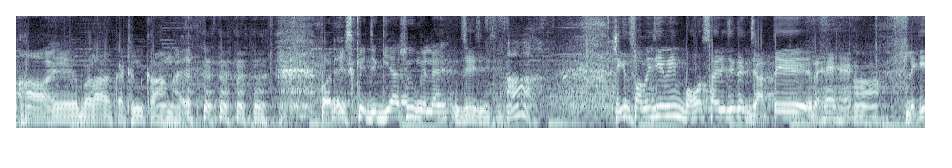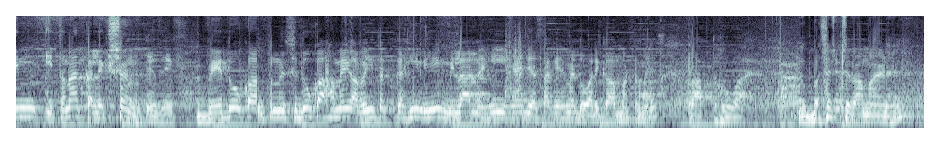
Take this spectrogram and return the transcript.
हाँ ये बड़ा कठिन काम है। और इसके जिज्ञासु मिले। जी जी जी। हाँ। लेकिन स्वामी जी भी बहुत सारी जगह जाते रहे हैं हाँ। लेकिन इतना कलेक्शन ये देख। वेदों का उपनिषदों का हमें अभी तक कहीं भी मिला नहीं है जैसा कि हमें द्वारिका मठ में प्राप्त हुआ है। वशिष्ठ रामायण है।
